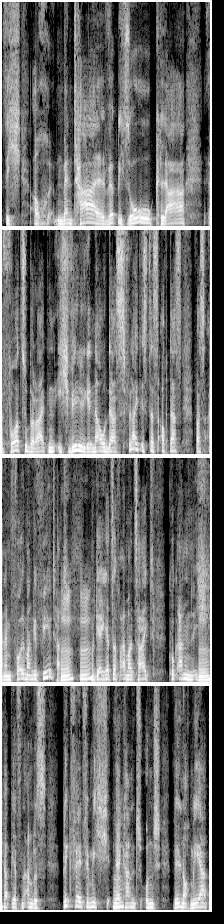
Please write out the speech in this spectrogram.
sich auch mental wirklich so klar äh, vorzubereiten, ich will genau das. Vielleicht ist das auch das, was einem Vollmann gefehlt hat. Mhm. mhm. Und der jetzt auf einmal zeigt, guck an, ich mhm. habe jetzt ein anderes Blickfeld für mich mhm. erkannt und will noch mehr.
